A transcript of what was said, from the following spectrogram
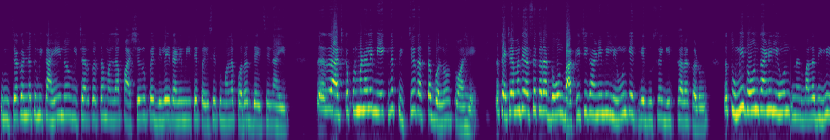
तुमच्याकडनं तुम्ही काही न विचार करता मला पाचशे रुपये दिलेत आणि मी ते पैसे तुम्हाला परत द्यायचे नाहीत. तर राज कपूर म्हणाले मी एक ना पिक्चर आता बनवतो आहे. तर त्याच्यामध्ये असं करा दोन बाकीची गाणी मी लिहून घेतली दुसऱ्या गीतकाराकडून. तर तुम्ही दोन गाणी लिहून मला दिली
